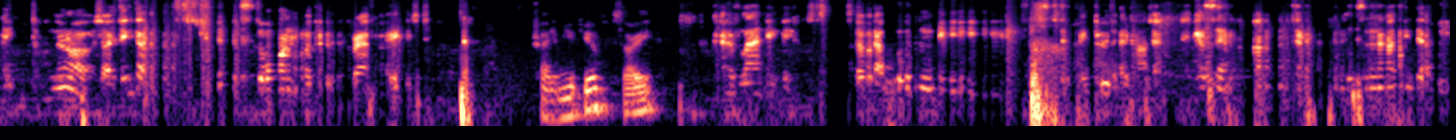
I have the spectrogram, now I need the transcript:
I don't know. So I think that's just the one with the graph page. Try to mute you. Sorry. Kind of landing pages. So that wouldn't be specific to the content because the content is nothing that we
